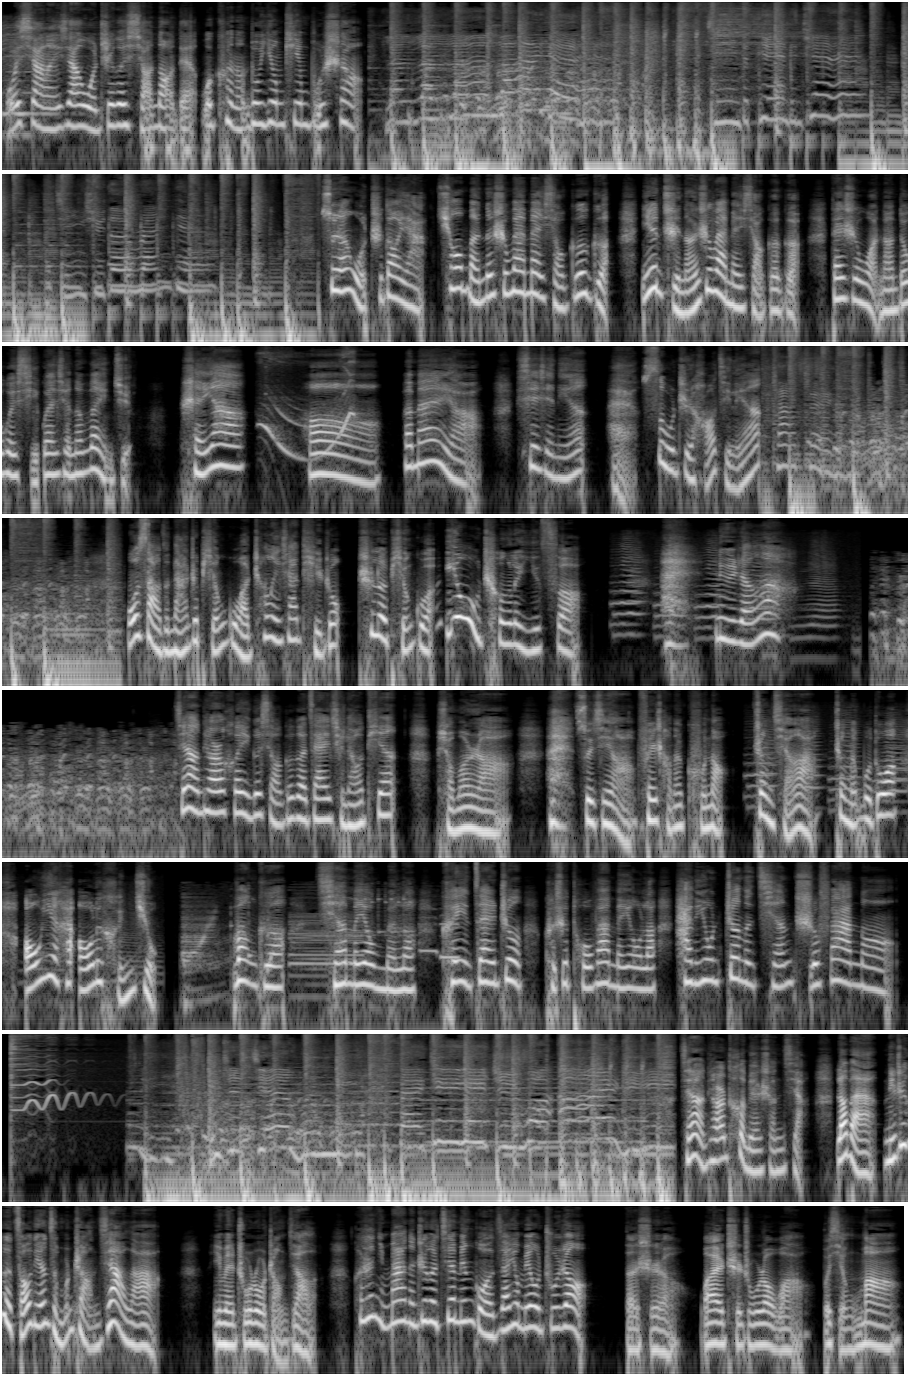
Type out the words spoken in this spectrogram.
我想了一下，我这个小脑袋，我可能都应聘不上。虽然我知道呀，敲门的是外卖小哥哥，也只能是外卖小哥哥，但是我呢都会习惯性的问一句：“谁呀？”哦，外卖呀，谢谢您。哎，素质好几连。我嫂子拿着苹果称了一下体重，吃了苹果又称了一次。哎，女人啊。前两天和一个小哥哥在一起聊天，小妹儿啊，哎，最近啊非常的苦恼，挣钱啊挣的不多，熬夜还熬了很久。旺哥，钱没有没了，可以再挣，可是头发没有了，还得用挣的钱吃饭呢。前两天特别生气啊，老板，你这个早点怎么涨价了？因为猪肉涨价了。可是你卖的这个煎饼果子又没有猪肉，但是我爱吃猪肉啊，不行吗？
